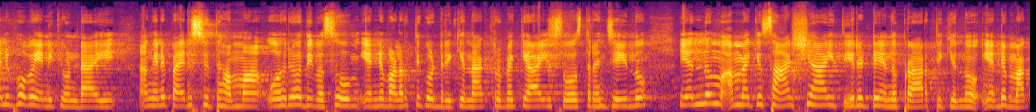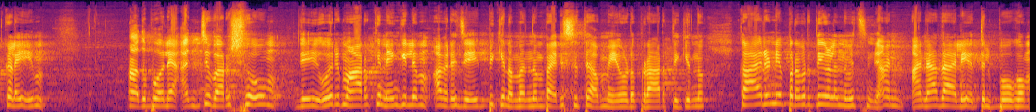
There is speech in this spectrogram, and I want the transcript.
അനുഭവം എനിക്കുണ്ടായി. അങ്ങനെ പരിശുദ്ധ അമ്മ ഓരോ ദിവസവും എന്നെ വളർത്തിക്കൊണ്ടിരിക്കുന്ന കൃപയ്ക്കായി സ്വസ്ത്രം ചെയ്യുന്നു. എന്നും അമ്മയ്ക്ക് സാക്ഷിയായി തീരട്ടെ എന്ന് പ്രാർത്ഥിക്കുന്നു. എന്റെ മക്കളെയും അതുപോലെ അഞ്ച് വർഷവും ഒരു മാർക്കിനെങ്കിലും അവരെ ജയിപ്പിക്കണമെന്നും പരിശുദ്ധ അമ്മയോട് പ്രാർത്ഥിക്കുന്നു. കാരുണ്യ പ്രവൃത്തികളെന്ന് വെച്ച് ഞാൻ അനാഥാലയത്തിൽ പോകും.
